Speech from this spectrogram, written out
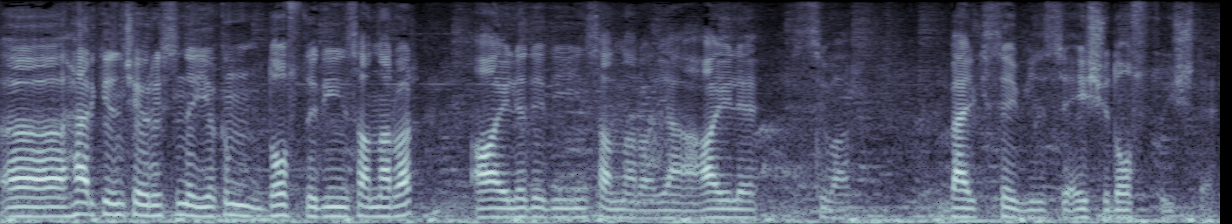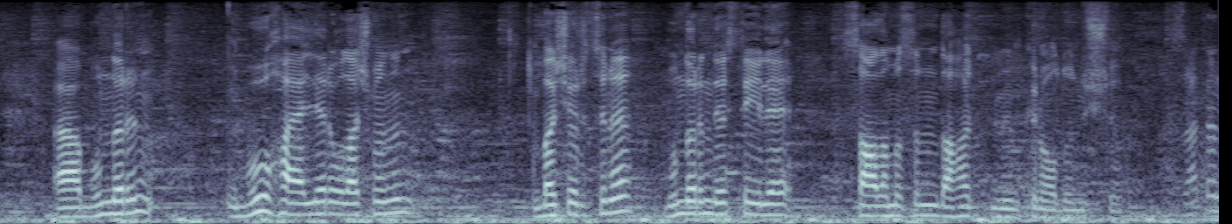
e, herkesin çevresinde yakın dost dediği insanlar var. Aile dediği insanlar var. Yani ailesi var. Belki sevgilisi, eşi, dostu işte. E, bunların bu hayallere ulaşmanın başarısını bunların desteğiyle sağlamasının daha mümkün olduğunu düşünüyorum. Zaten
